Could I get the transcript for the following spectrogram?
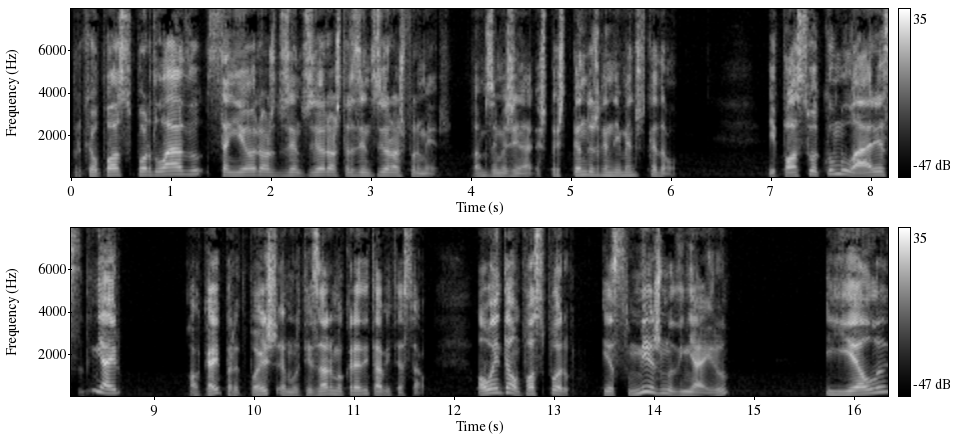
Porque eu posso pôr de lado 100 euros, 200 euros, 300 euros por mês. Vamos imaginar, isto depois depende dos rendimentos de cada um. E posso acumular esse dinheiro, ok? Para depois amortizar o meu crédito à habitação. Ou então posso pôr esse mesmo dinheiro e ele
